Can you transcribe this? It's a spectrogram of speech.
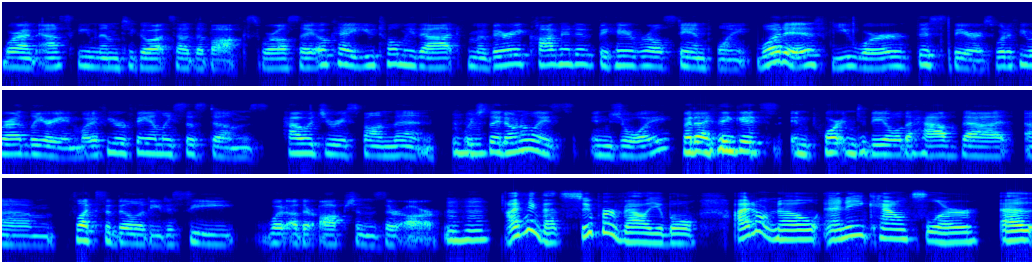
where I'm asking them to go outside the box, where I'll say, okay, you told me that from a very cognitive behavioral standpoint. What if you were this theorist? What if you were Adlerian? What if you were family systems? How would you respond then? Mm-hmm. Which they don't always enjoy, but I think it's important to be able to have that um, flexibility to see what other options there are. Mm-hmm. I think that's super valuable. I don't know any counselor. As,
